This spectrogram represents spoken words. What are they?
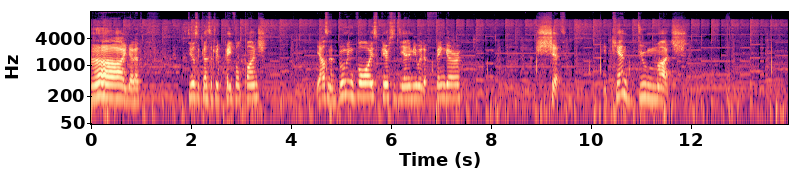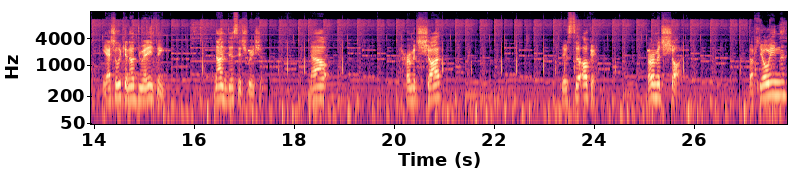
Oh, I get it. Deals a concentrated painful punch. Yells in a booming voice, pierces the enemy with a finger. Shit. He can't do much. He actually cannot do anything. Not in this situation. Now, Hermit Shot. There's still... Okay. Hermit Shot. Kakyoin.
